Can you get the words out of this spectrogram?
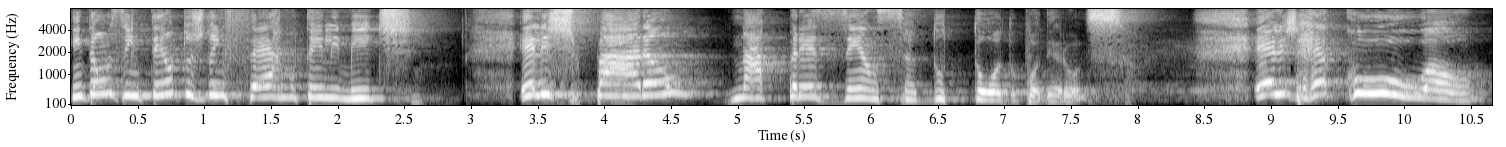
Então, os intentos do inferno têm limite. Eles param na presença do Todo-Poderoso. Eles recuam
